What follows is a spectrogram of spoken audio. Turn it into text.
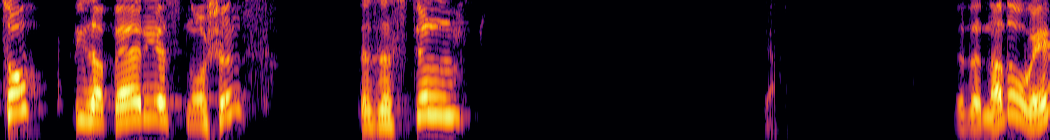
So these are various notions there's a still, yeah. There's another way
